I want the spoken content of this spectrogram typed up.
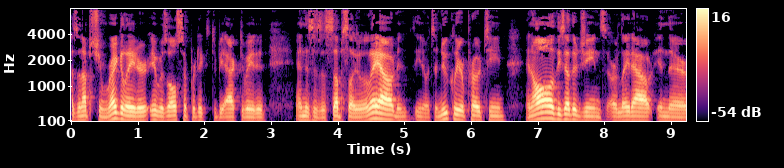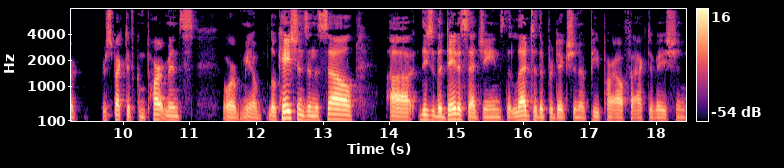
as an upstream regulator, it was also predicted to be activated. And this is a subcellular layout, and you know it's a nuclear protein, and all of these other genes are laid out in their respective compartments or you know locations in the cell uh, these are the data set genes that led to the prediction of PPAR alpha activation.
